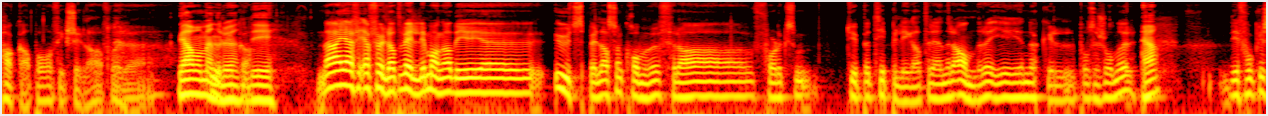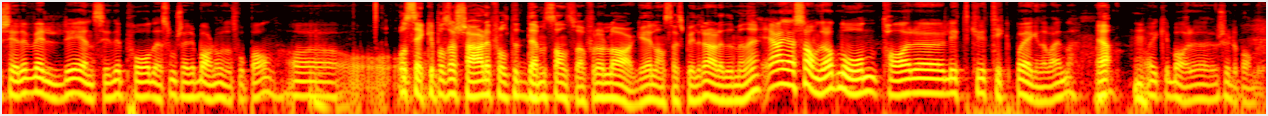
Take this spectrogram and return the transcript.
hakka på og fikk skylda for ja, hva mener Ulykka. du? De Nei, jeg, jeg føler at veldig mange av de uh, utspillene som kommer fra folk som type tippeligatrenere, andre i nøkkelposisjoner, Ja. de fokuserer veldig ensidig på det som skjer i barne- og ungdomsfotballen. Og, og, Og ser ikke på seg sjæl i forhold til dems ansvar for å lage landslagsspillere, er det det du mener? Ja, jeg savner at noen tar uh, litt kritikk på egne vegne, Ja. og ikke bare skylder på andre.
